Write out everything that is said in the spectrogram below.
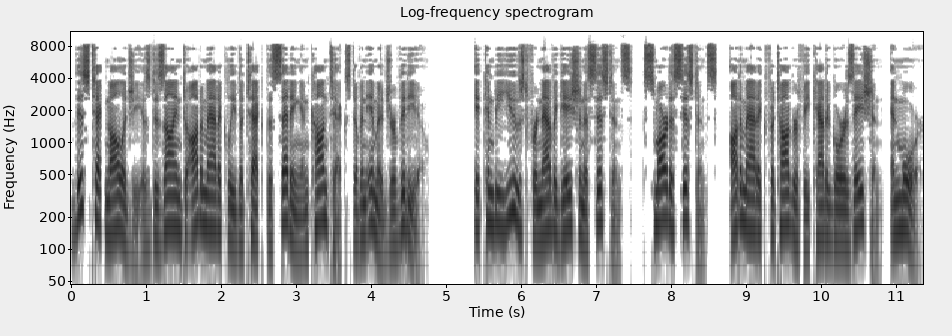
This technology is designed to automatically detect the setting and context of an image or video. It can be used for navigation assistance, smart assistance, automatic photography categorization, and more.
